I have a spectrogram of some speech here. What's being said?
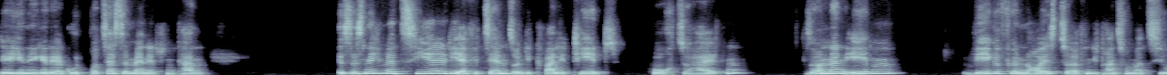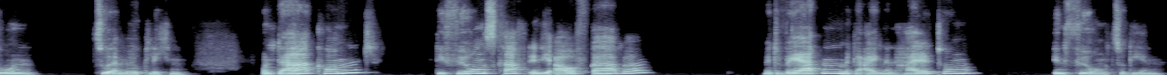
derjenige, der gut Prozesse managen kann. Es ist nicht mehr Ziel, die Effizienz und die Qualität hochzuhalten, sondern eben Wege für Neues zu öffnen, die Transformation zu ermöglichen. Und da kommt die Führungskraft in die Aufgabe, mit Werten, mit der eigenen Haltung in Führung zu gehen.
